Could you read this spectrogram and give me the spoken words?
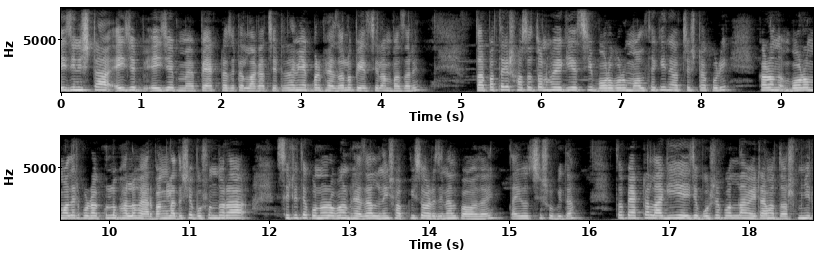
এই জিনিসটা, এই যে এই যে প্যাকটা যেটা লাগাচ্ছে এটা আমি একবার ভেজালও পেয়েছিলাম বাজারে। তারপর থেকে সচেতন হয়ে গিয়েছি, বড় বড় মল থেকেই নেওয়ার চেষ্টা করি। কারণ বড় মলের প্রোডাক্টগুলো ভালো হয়। আর বাংলাদেশে বসুন্ধরা সিটিতে কোনো রকম ভেজাল নেই সব কিছু অরিজিনাল পাওয়া যায়। তাই হচ্ছে সুবিধা। তো প্যাকটা লাগিয়ে এই যে বসে পড়লাম, এটা আমার দশ মিনিট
